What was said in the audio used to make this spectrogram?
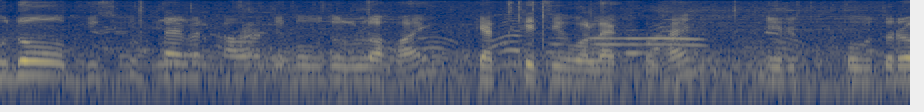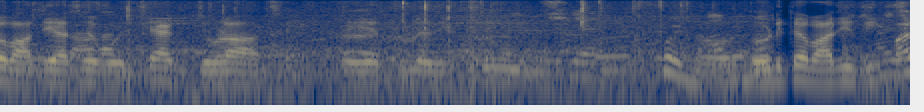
উদো বিস্কুট টাইপের কালার যে কবুতরগুলো হয় ক্যাচকেচি বলে এক কথায় এর কবুতরেও বাজি আছে বলছে এক জোড়া আছে এই তুলে দিচ্ছি। দড়িতে বাজি দিচ্ছে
